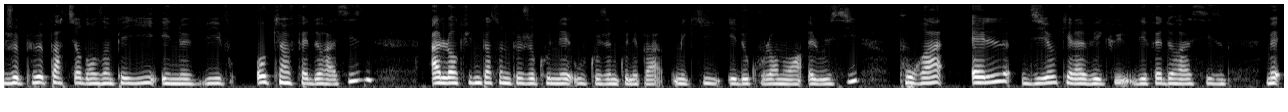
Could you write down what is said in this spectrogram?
je peux partir dans un pays et ne vivre aucun fait de racisme, alors qu'une personne que je connais ou que je ne connais pas, mais qui est de couleur noire, elle aussi, pourra, elle, dire qu'elle a vécu des faits de racisme. Mais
